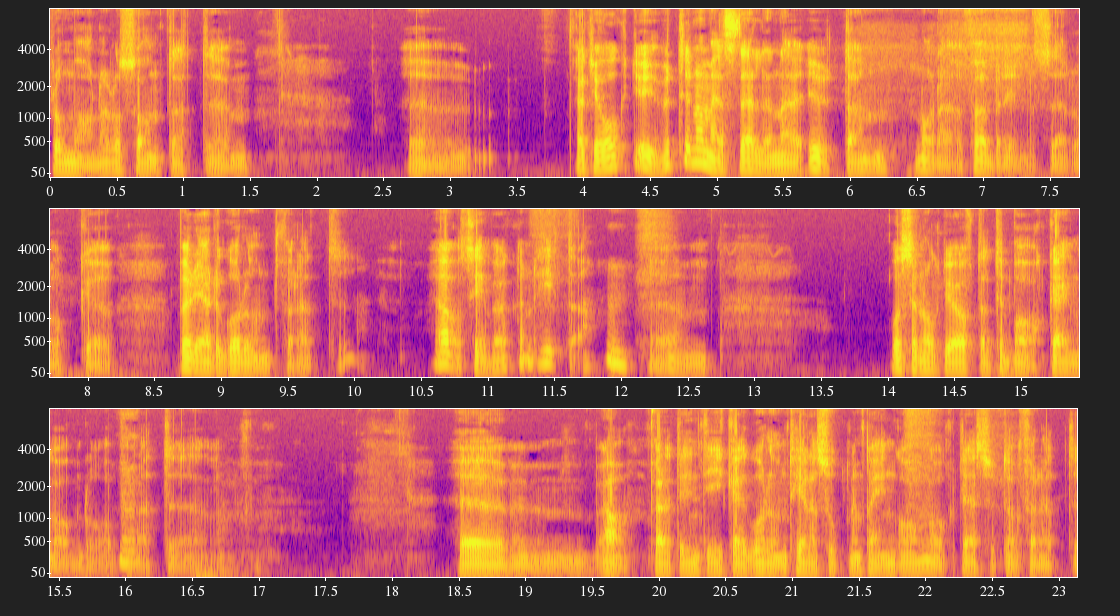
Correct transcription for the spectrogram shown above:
romaner och sånt. Att, eh, eh, att jag åkte ut till de här ställena utan några förberedelser och eh, började gå runt för att ja, se vad jag kunde hitta. Eh, och sen åkte jag ofta tillbaka en gång då för att eh, ja, för att det inte gick att gå runt hela socknen på en gång och dessutom för att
